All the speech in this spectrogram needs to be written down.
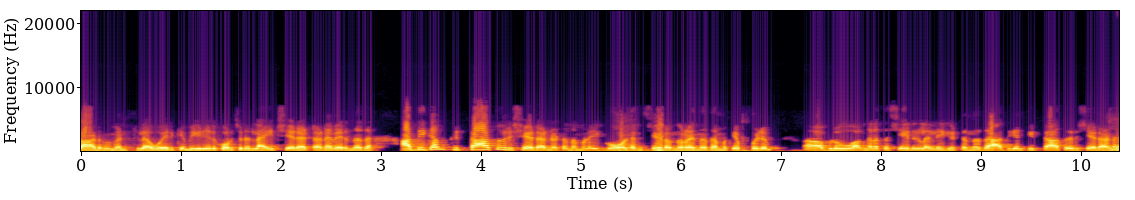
കാണുമ്പോൾ മനസ്സിലാവുമായിരിക്കും. വീഡിയോയിൽ കുറച്ചുകൂടെ ലൈറ്റ് ഷെയ്ഡ് ആയിട്ടാണ് വരുന്നത്. അധികം കിട്ടാത്ത ഒരു ഷെയ്ഡാണ് കേട്ടോ നമ്മൾ ഈ ഗോൾഡൻ ഷെയ്ഡ് എന്ന് പറയുന്നത്. നമുക്ക് എപ്പോഴും ബ്ലൂ അങ്ങനത്തെ ഷെയ്ഡുകളല്ലേ കിട്ടുന്നത്. അധികം കിട്ടാത്ത ഒരു ഷെയ്ഡാണ്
